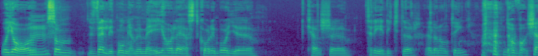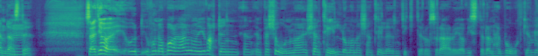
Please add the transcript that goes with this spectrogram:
Och jag, mm. som väldigt många med mig, har läst Karin Boye kanske tre dikter eller någonting. De kändaste. Mm. Så att jag, hon har bara hon har ju varit en, en, en, person man har känt till och man har känt till hennes dikter och sådär och jag visste den här boken då.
